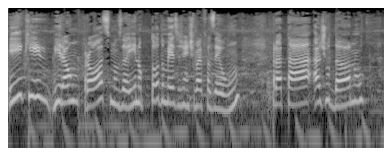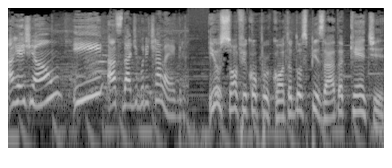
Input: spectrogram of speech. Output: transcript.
e que virão próximos aí, no, todo mês a gente vai fazer um, para estar tá ajudando a região e a cidade de Buriti Alegre. E o som ficou por conta dos Pisada Quente.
